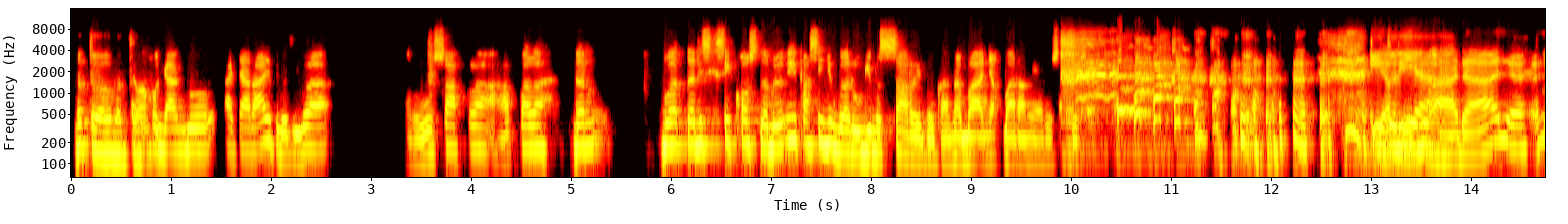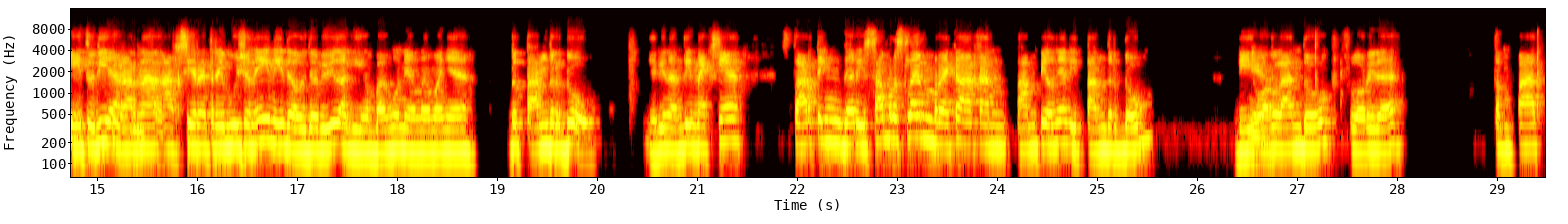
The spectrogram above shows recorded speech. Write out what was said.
betul betul Emang pengganggu acara aja tiba-tiba rusak lah, apalah. Dan buat dari sisi cost WI pasti juga rugi besar itu karena banyak barang yang rusak. itu dia ada aja. itu dia karena aksi retribution ini WWE lagi ngebangun yang namanya The Thunderdome jadi nanti nextnya starting dari SummerSlam mereka akan tampilnya di Thunderdome di Iya. Orlando Florida tempat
